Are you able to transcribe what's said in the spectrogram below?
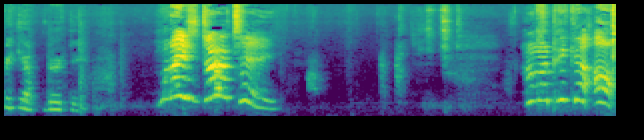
Pick it up dirty. Mine's dirty? How am I pick it up.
